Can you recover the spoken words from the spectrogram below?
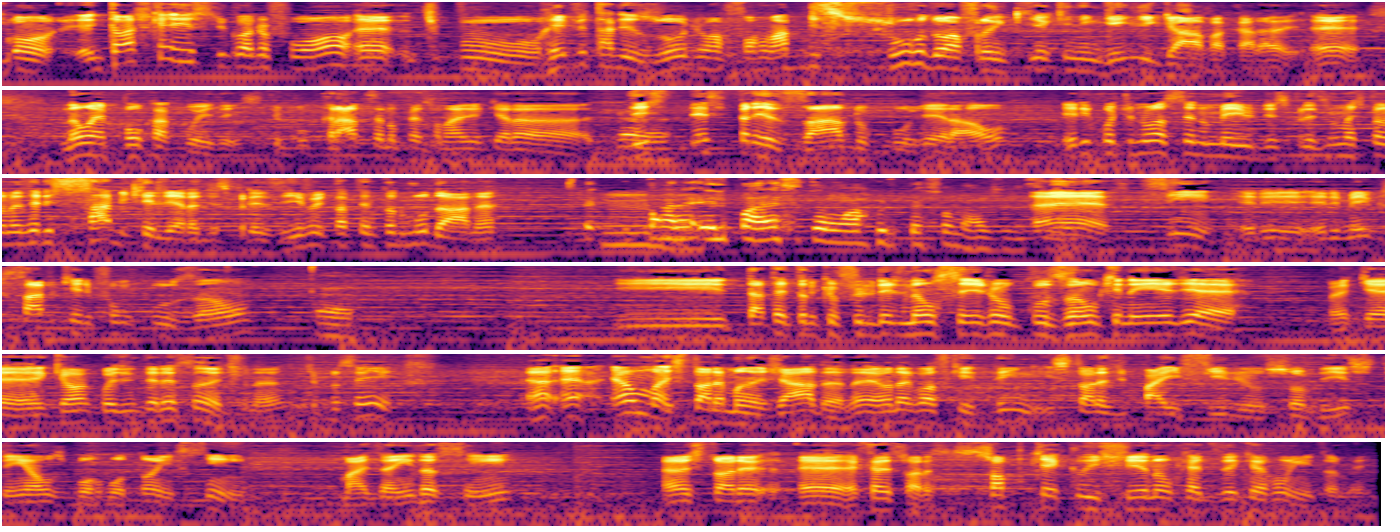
Bom, então acho que é isso de God of War. É, tipo, revitalizou de uma forma absurda uma franquia que ninguém ligava, cara. É, não é pouca coisa isso. Tipo, Kratos era um personagem que era des desprezado por geral. Ele continua sendo meio desprezível, mas pelo menos ele sabe que ele era desprezível e tá tentando mudar, né? Hum. Ele parece ter um arco de personagem. Assim. É, sim. Ele, ele meio que sabe que ele foi um cuzão. É. E tá tentando que o filho dele não seja um cuzão que nem ele é. Que é, que é uma coisa interessante, né? Tipo assim, é, é, é, uma história manjada, né? É um negócio que tem história de pai e filho sobre isso, tem aos borbotões, sim. Mas ainda assim, é uma história. É, é aquela história. Só porque é clichê não quer dizer que é ruim também.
